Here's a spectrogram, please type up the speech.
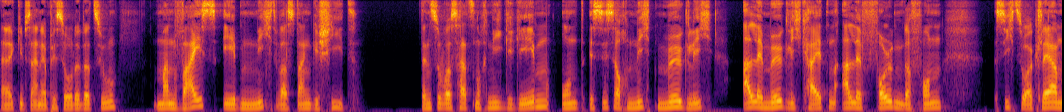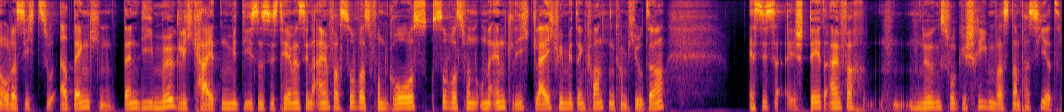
äh, gibt es eine Episode dazu. Man weiß eben nicht, was dann geschieht. Denn sowas hat es noch nie gegeben und es ist auch nicht möglich, alle Möglichkeiten, alle Folgen davon sich zu erklären oder sich zu erdenken. Denn die Möglichkeiten mit diesen Systemen sind einfach sowas von groß, sowas von unendlich, gleich wie mit dem Quantencomputer. Es ist, steht einfach nirgendwo geschrieben, was dann passiert.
